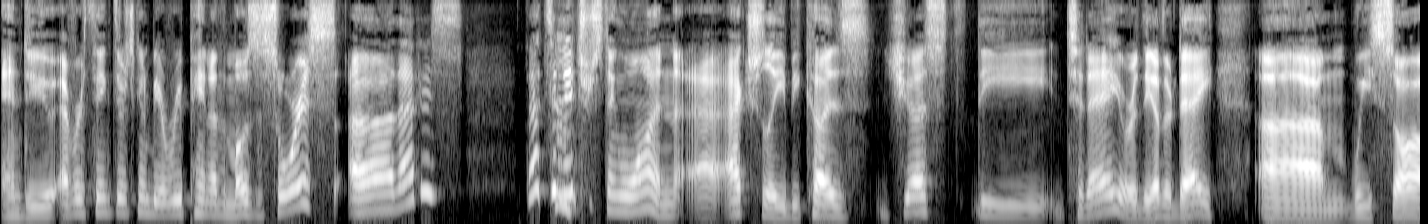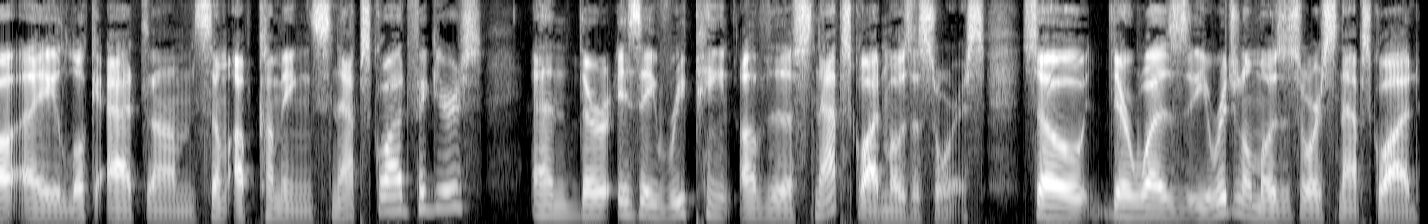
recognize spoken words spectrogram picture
and do you ever think there's going to be a repaint of the Mosasaurus? Uh, that is that's an interesting one, uh, actually, because just the today or the other day, um, we saw a look at um, some upcoming Snap Squad figures. And there is a repaint of the Snap Squad Mosasaurus. So there was the original Mosasaurus Snap Squad,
